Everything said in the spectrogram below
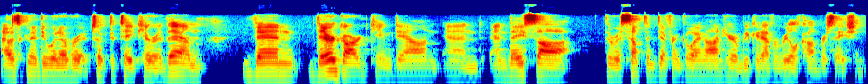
I was going to do whatever it took to take care of them, then their guard came down and, and they saw there was something different going on here and we could have a real conversation.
